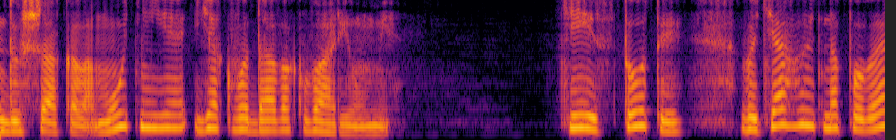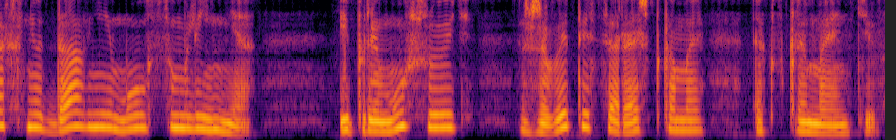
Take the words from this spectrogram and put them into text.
Душа каламутніє, як вода в акваріумі. Ті істоти витягують на поверхню давній мул сумління і примушують живитися рештками екскрементів.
